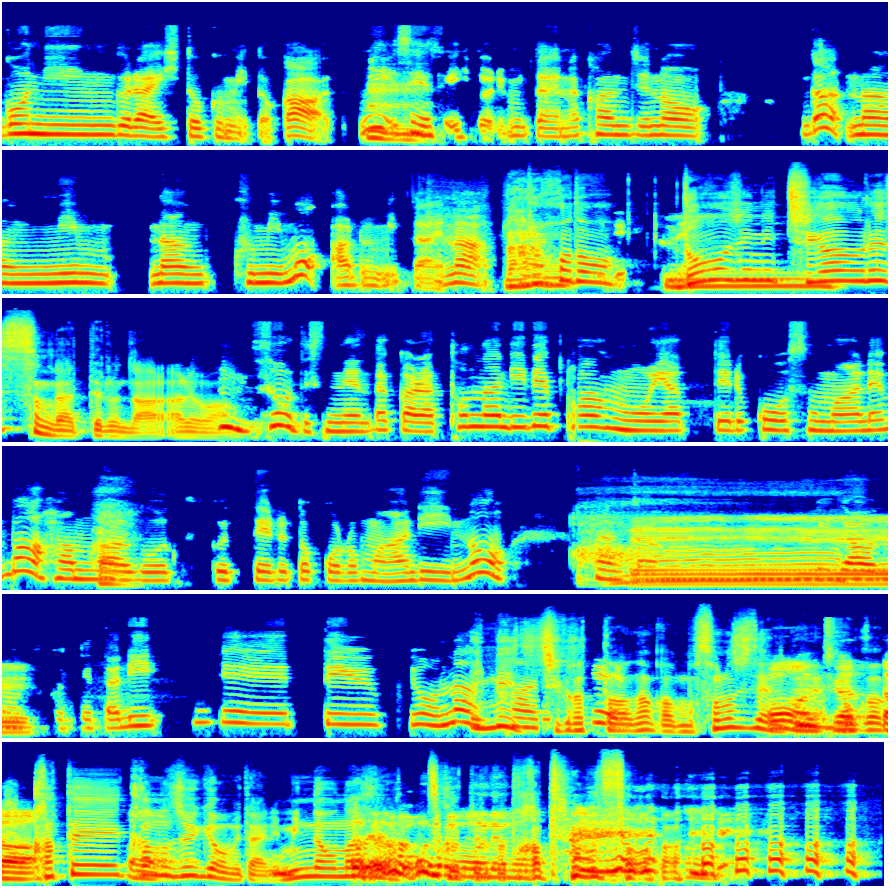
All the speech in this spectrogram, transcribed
5人ぐらい1組とかに先生一人みたいな感じのが何人、何組もあるみたいななるほど。同時に違うレッスンがやってるんだあれは、うん、そうですね。だから、隣でパンをやってるコースもあれば、ハンバーグを作ってるところもありの、なんかへ違ーうのを作ってたり、で、っていうようなイメー。ジ違った。なんかもうその時点で、ね、僕は家庭科の授業みたいにみんな同じの作ってると戦ってるんですよ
